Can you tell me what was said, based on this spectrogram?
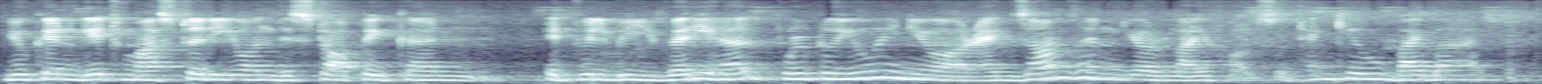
you can get mastery on this topic and it will be very helpful to you in your exams and your life also. Thank you. Bye bye.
